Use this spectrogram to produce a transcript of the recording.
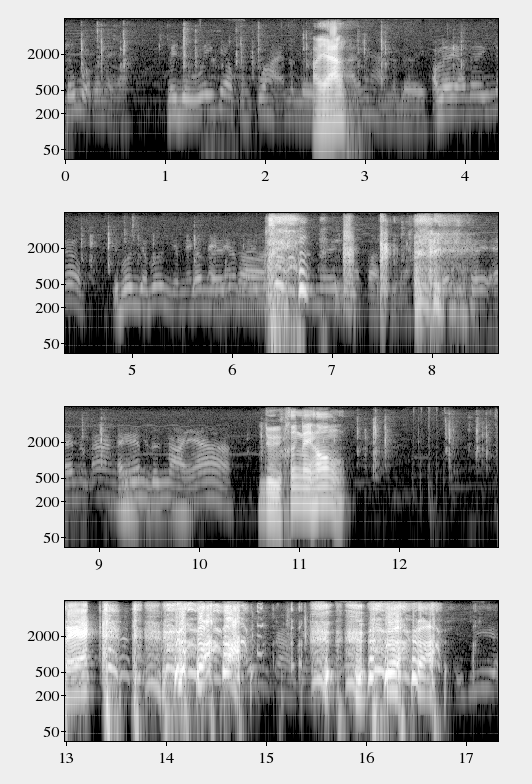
แล้วหัวไปไหนอะไม่รู้ไอ้เหี้ยของกูหายหมดเลยเอายัง หไม่หายหมดเลยเอาเลยเอาเลยเริ่มอย่าเพิ่งอย่าเพิ่งอย่าแม็กเริ่มแต่เลยแม็เริ่กมก่เลอยนเริ่มเลยแม็กก่อนสินะเริ่มเลยแอนมันอ้างไอ้แอนี่นมันตรงไหนอะอยู่ข้างในห้อง แตกไอ้กากไอ้เหี้ย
